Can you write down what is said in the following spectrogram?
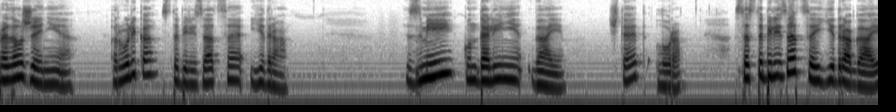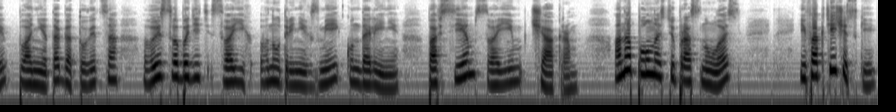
Продолжение ролика «Стабилизация ядра». Змеи Кундалини Гаи. Читает Лора. Со стабилизацией ядра Гаи планета готовится высвободить своих внутренних змей Кундалини по всем своим чакрам. Она полностью проснулась и фактически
